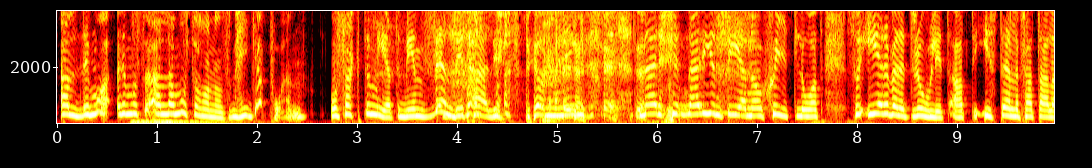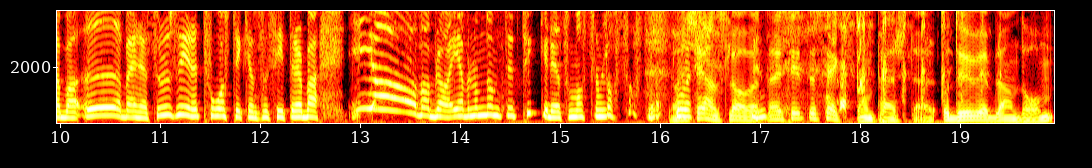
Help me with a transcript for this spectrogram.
all, det må, det måste, alla måste ha någon som hejar på en. Och faktum är att det blir en väldigt härlig stämning. när, när det inte är någon skitlåt så är det väldigt roligt att istället för att alla bara vad är det? Så, så är det två stycken som sitter där och bara ja vad bra. Även om de inte tycker det så måste de låtsas det. Jag har en känsla av att när det sitter 16 pers där och du är bland dem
